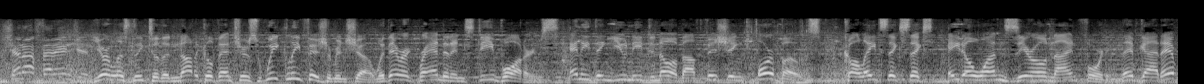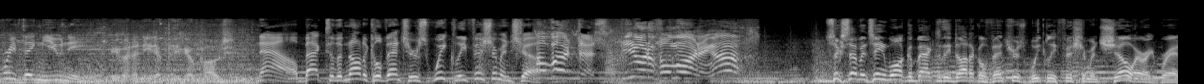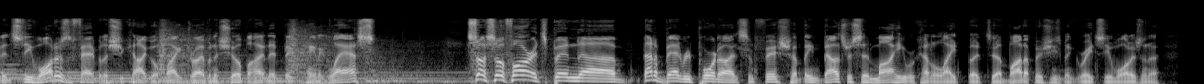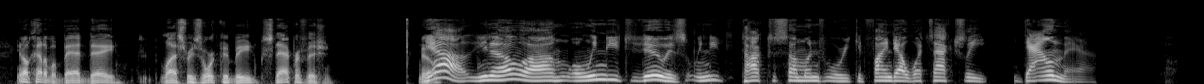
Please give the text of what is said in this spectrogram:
Shut off that engine. You're listening to the Nautical Ventures Weekly Fisherman Show with Eric Brandon and Steve Waters. Anything you need to know about fishing or boats, call 866 801 0940. They've got everything you need. You're going to need a bigger boat. Now, back to the Nautical Ventures Weekly Fisherman Show. How about this? Beautiful morning, huh? 617, welcome back to the Nautical Ventures Weekly Fisherman Show. Eric Brandon, Steve Waters, a fabulous Chicago Mike, driving a show behind that big pane of glass. So, so far, it's been uh, not a bad report on some fish. I mean, Bouncer said mahi were kind of light, but uh, bottom fishing's been great. Steve Waters on a, you know, kind of a bad day. Last resort could be snapper fishing. Yeah, you know, um, what we need to do is we need to talk to someone where we could find out what's actually down there.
